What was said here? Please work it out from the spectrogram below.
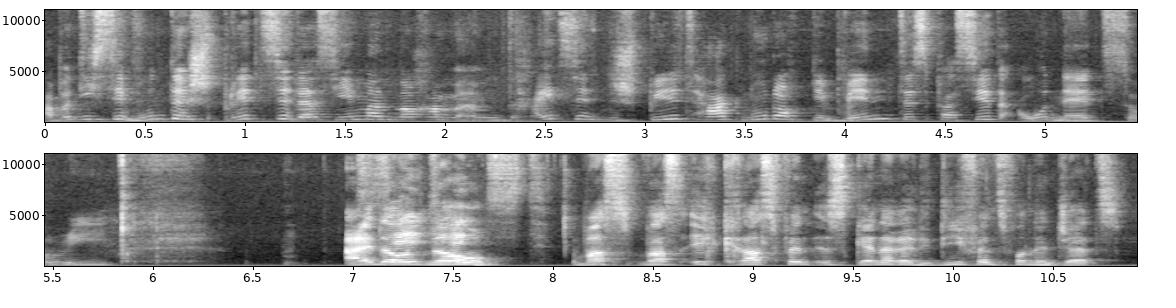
Aber diese Wunderspritze, dass jemand noch am, am 13. Spieltag nur noch gewinnt, das passiert auch nicht. Sorry. I don't know. Was, was ich krass finde, ist generell die Defense von den Jets.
